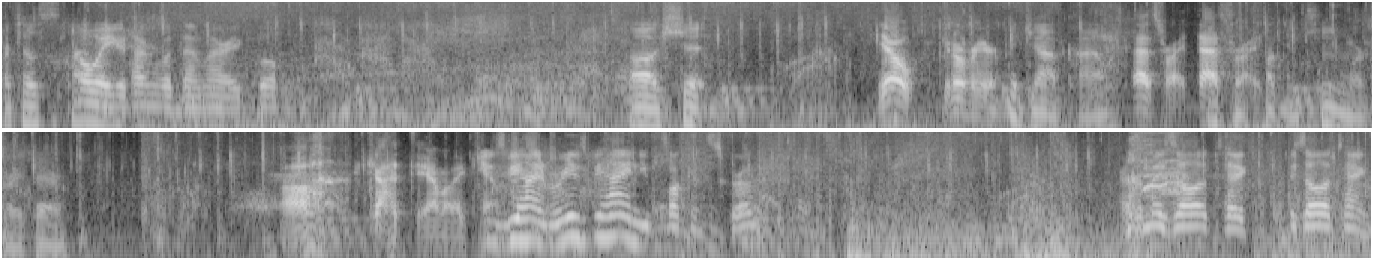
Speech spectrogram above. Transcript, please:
Artos. Oh wait, you're talking about them. Alright, cool. Oh shit. Yo, get over here. Good job, Kyle. That's right. That's right. Fucking teamwork right there. Ah, God damn it! I can't. Marines behind. Marines behind. You fucking scrub. Alright, my zealot tank. My zealot tank.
